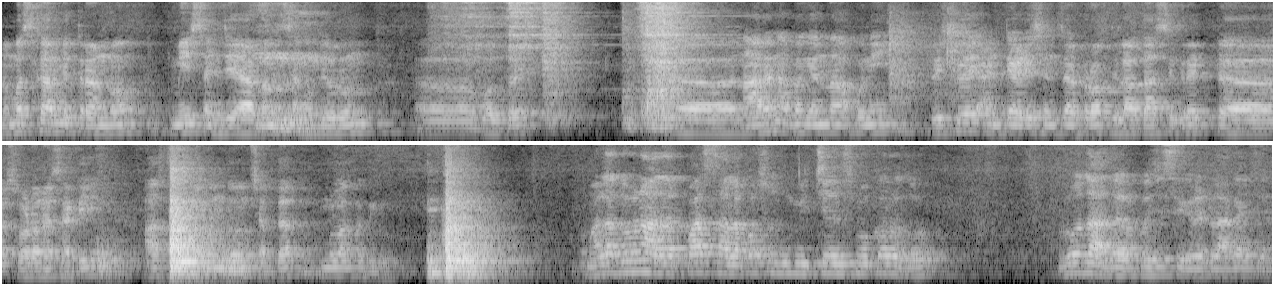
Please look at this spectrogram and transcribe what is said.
नमस्कार मित्रांनो मी संजय आबंग सांगलीवरून बोलतोय. नारायण आबंग यांना आपण रिश्वे अँटी ॲडिशनचा ड्रॉप दिला होता सिगरेट सोडवण्यासाठी. आज आपण दोन शब्दात मुलाखत घेऊ. मला दोन हजार पाच सालापासून मी चेन स्मोकर होतो. रोज हजार रुपयाची सिगरेट लागायचे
